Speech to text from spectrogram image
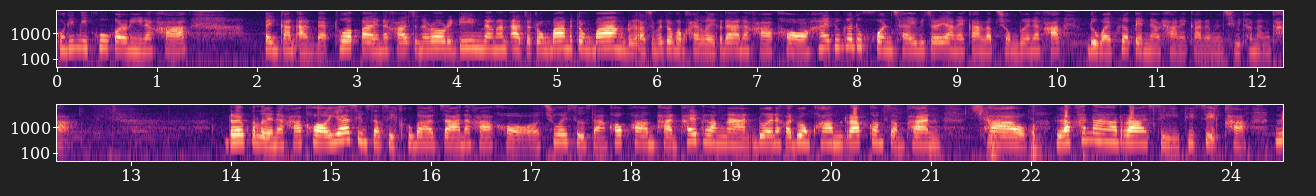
คนที่มีคู่กรณีนะคะเป็นการอ่านแบบทั่วไปนะคะ general reading ดังนั้นอาจจะตรงบ้างไม่ตรงบ้าง หรืออาจจะไม่ตรงกับใครเลยก็ได้นะคะ ขอให้เพื่อนๆทุกคนใช้วิจารณญาณในการรับชมด้วยนะคะ ดูไว้เพื่อเป็นแนวทางในการดำเนินชีวิตเท่านั้นค่ะ เริ่มกันเลยนะคะ ขอญาตสิ่งศักดิ์สิทธิ์ครูบาอาจารย์นะคะ ขอช่วยสื่อสารข้อความผ่านไพ่พลังงานด้วยนะคะ ดวงความรักความสัมพันธ์ ชาวลัคนาราศีพิจิกค่ะ ใน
